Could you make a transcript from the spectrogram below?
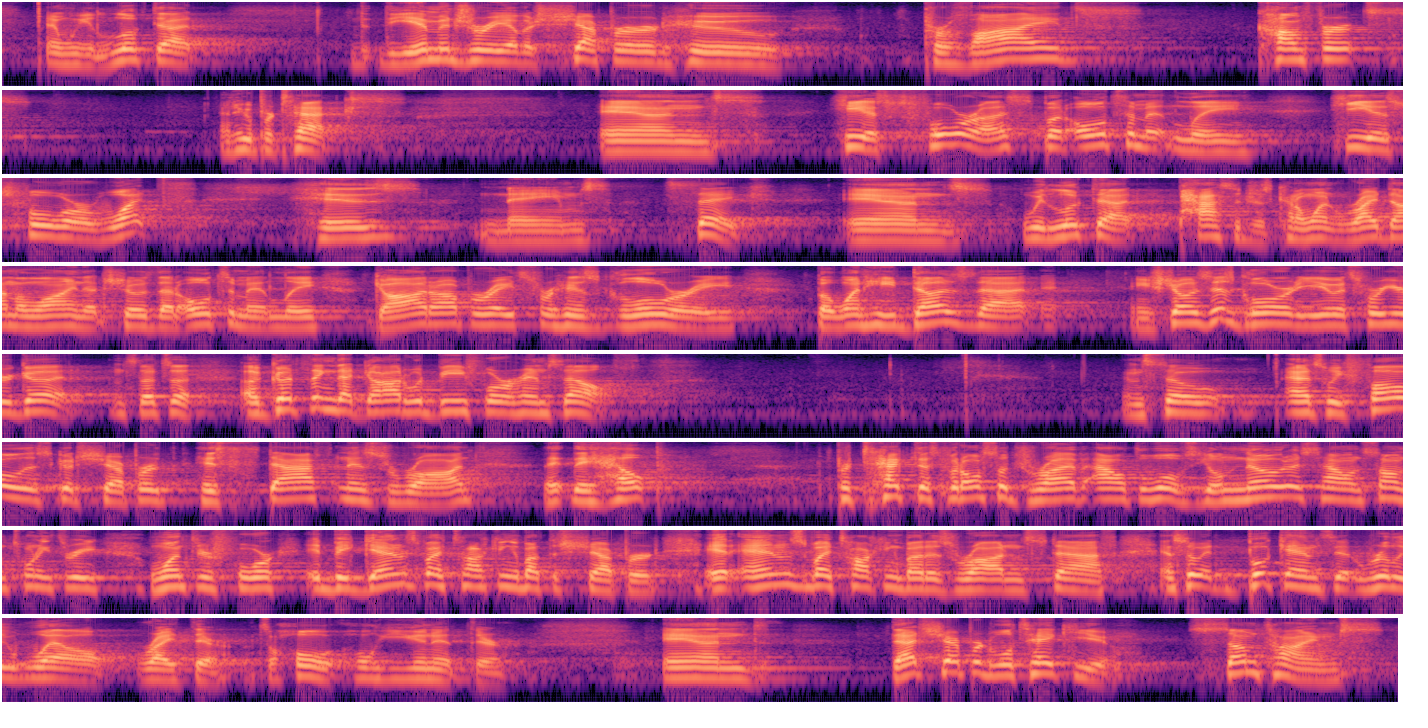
And we looked at the imagery of a shepherd who provides, comforts, and who protects. And he is for us, but ultimately, he is for what? His name's sake. And we looked at passages, kind of went right down the line that shows that ultimately God operates for his glory, but when he does that and he shows his glory to you, it's for your good. And so that's a, a good thing that God would be for himself. And so, as we follow this good shepherd, his staff and his rod, they, they help protect us, but also drive out the wolves. You'll notice how in Psalm 23, 1 through 4, it begins by talking about the shepherd, it ends by talking about his rod and staff. And so it bookends it really well right there. It's a whole, whole unit there. And that shepherd will take you sometimes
